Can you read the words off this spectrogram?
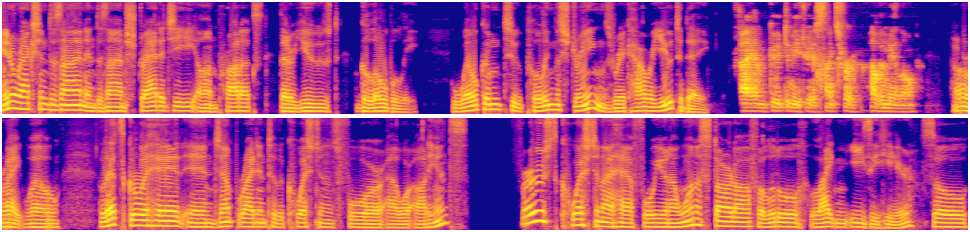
interaction design and design strategy on products that are used globally. Welcome to Pulling the Strings, Rick. How are you today? I am good, Demetrius. Thanks for having me along. All right. Well, let's go ahead and jump right into the questions for our audience. First question I have for you, and I want to start off a little light and easy here. So,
